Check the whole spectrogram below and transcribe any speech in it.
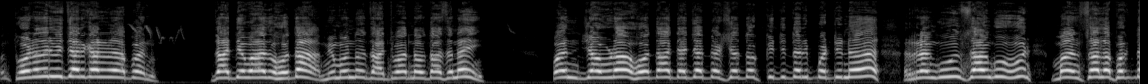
पण थोडा तरी विचार करणार आपण. जातीवाद होता. मी म्हणतो जातीवाद नव्हता असं नाही. पण जेवढा होता त्याच्यापेक्षा तो कितीतरी पटीनं रंगवून सांगून माणसाला फक्त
